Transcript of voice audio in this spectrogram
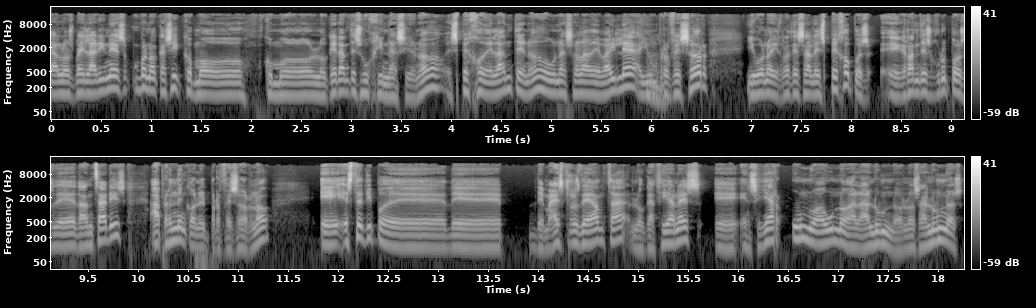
a los bailarines, bueno, casi como, como lo que era antes un gimnasio, ¿no? Espejo delante, ¿no? Una sala de baile, hay un Mm. profesor y bueno, y gracias al espejo, pues eh, grandes grupos de danzaris aprenden con el profesor, ¿no? Eh, este tipo de, de- de maestros de danza lo que hacían es eh, enseñar uno a uno al alumno. Los alumnos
